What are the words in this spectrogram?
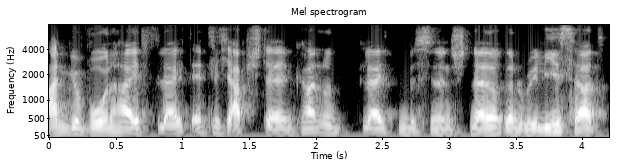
Angewohnheit vielleicht endlich abstellen kann und vielleicht ein bisschen einen schnelleren Release hat.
